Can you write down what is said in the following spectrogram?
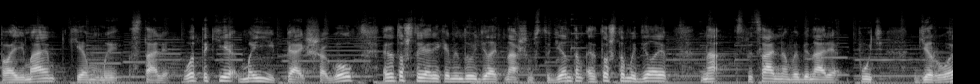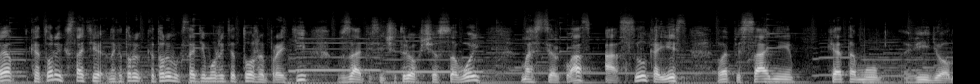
понимаем, кем мы стали. Вот такие мои пять шагов. Это то, что я рекомендую делать нашим студентам. Это то, что мы делали на специальном вебинаре «Путь героя», который, кстати, на который, который вы, кстати, можете тоже пройти в записи четырехчасовой мастер-класс, а ссылка есть в описании к этому видео.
